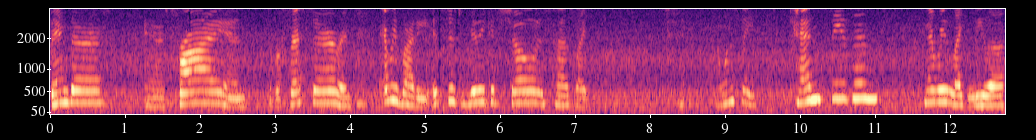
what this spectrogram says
Bender, and Fry, and the Professor, and everybody. It's just really good show. It has like, ten, I want to say 10 seasons. And I really like Leela.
